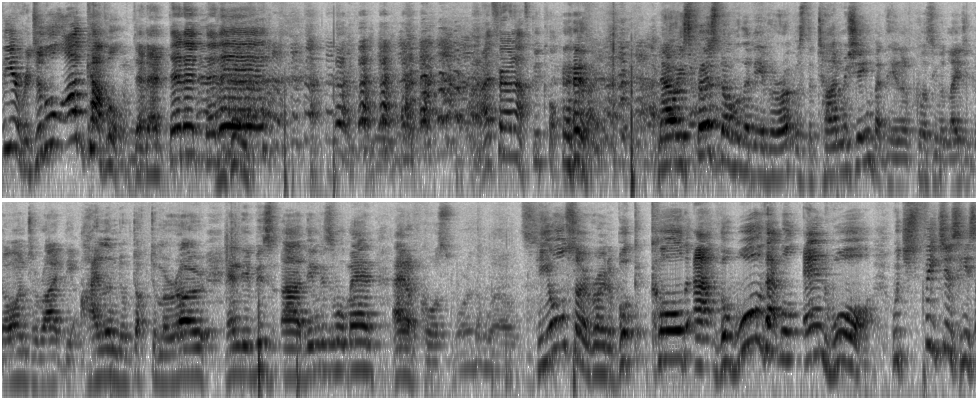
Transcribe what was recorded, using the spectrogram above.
The original odd couple. Da-da-da-da-da-da. All right, fair enough. Good call. Now, his first novel that he ever wrote was The Time Machine, but then, of course, he would later go on to write The Island of Dr. Moreau and The, Invis- uh, the Invisible Man, and, of course, War of the Worlds. He also wrote a book called uh, The War That Will End War, which features his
